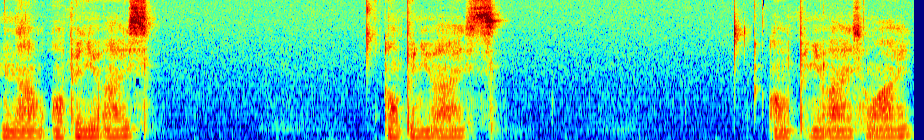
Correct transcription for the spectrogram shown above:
Now open your eyes. Open your eyes. Open your eyes wide.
